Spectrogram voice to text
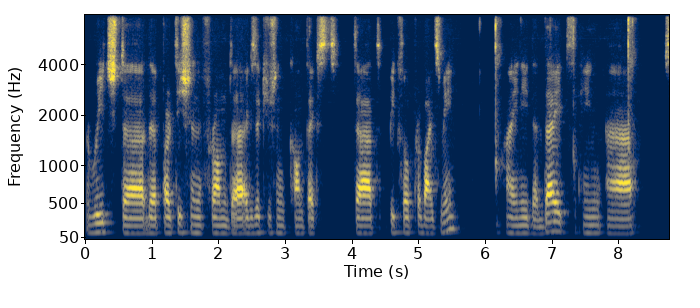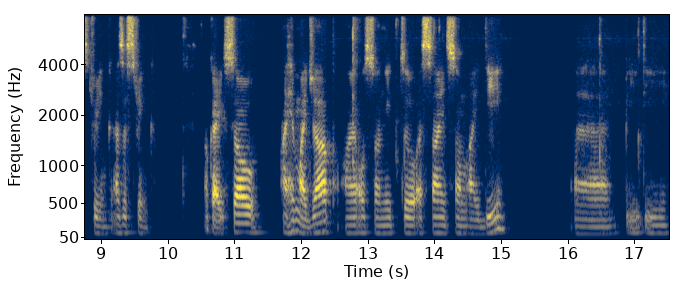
reach the, the partition from the execution context that Bigflow provides me. I need a date in a string, as a string. Okay, so I have my job. I also need to assign some ID, uh, bdsw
